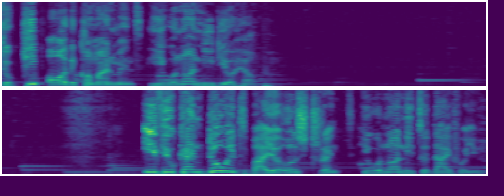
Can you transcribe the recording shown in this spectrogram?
to keep all the commandments, He will not need your help. If you can do it by your own strength, He will not need to die for you.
